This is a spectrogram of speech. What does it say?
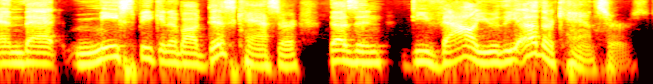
and that me speaking about this cancer doesn't devalue the other cancers.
